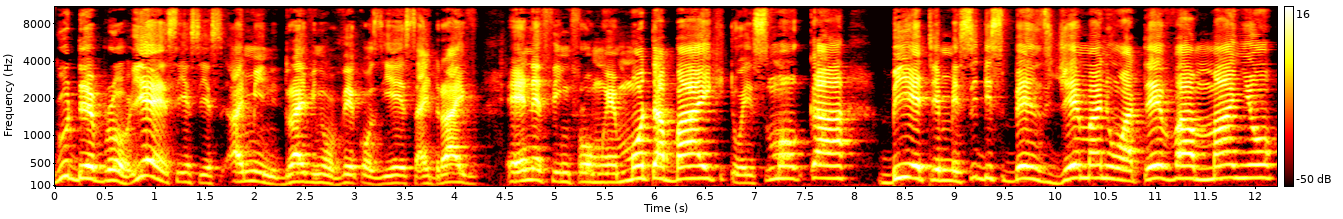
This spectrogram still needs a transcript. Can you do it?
Good day, bro. Yes, yes, yes. I mean, driving of vehicles. Yes, I drive anything from a motorbike to a small car, be it a Mercedes Benz, German, whatever, manual,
